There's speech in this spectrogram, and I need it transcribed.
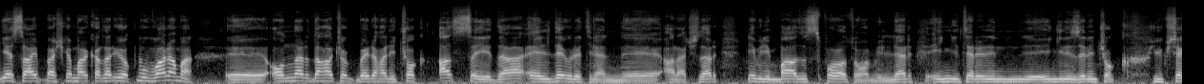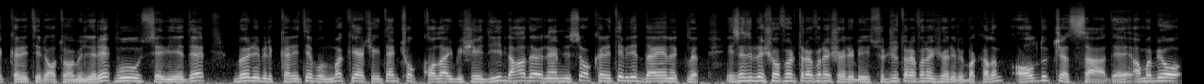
ya sahip başka markalar yok mu? Var ama e, onlar daha çok böyle hani çok az sayıda elde üretilen e, araçlar. Ne bileyim bazı spor otomobiller, İngiltere'nin, e, İngilizlerin çok yüksek kaliteli otomobilleri. Bu seviyede böyle bir kalite bulmak gerçekten çok kolay bir şey değil. Daha da önemlisi o kalite bir de dayanıklı. İsterseniz de şoför tarafına şöyle bir, sürücü tarafına şöyle bir bakalım. Oldukça sade ama bir o,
